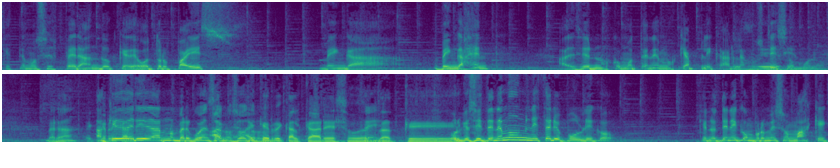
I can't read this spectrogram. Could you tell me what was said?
que estemos esperando que de otro país venga, venga gente a decirnos cómo tenemos que aplicar la justicia. ¿Verdad? Aquí debería darnos vergüenza a nosotros. Hay que recalcar eso, ¿verdad? Que... Porque si tenemos un ministerio público que no tiene compromiso más que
